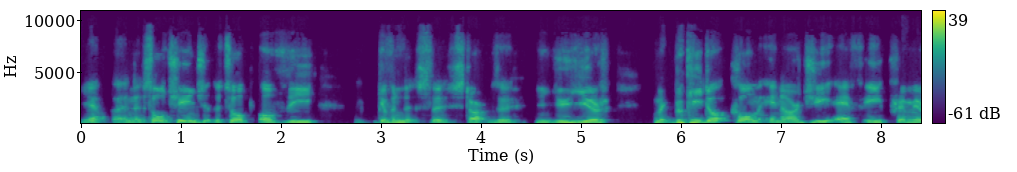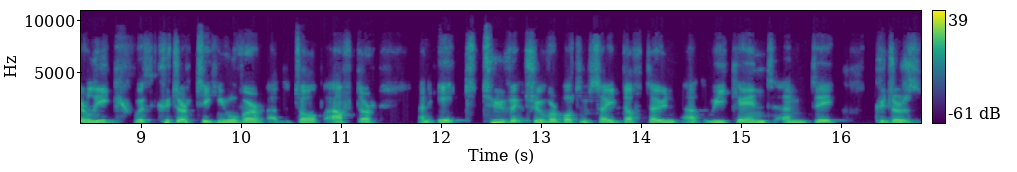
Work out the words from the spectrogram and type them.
Yep, and it's all change at the top of the given it's the start of the new year. McBookie.com NRGFA Premier League with Culter taking over at the top after an 8 2 victory over bottom side Dufftown at the weekend. And uh, Culter's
